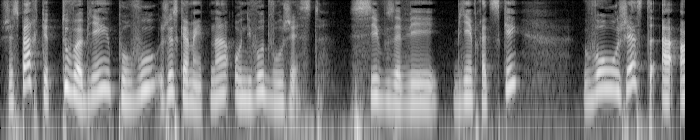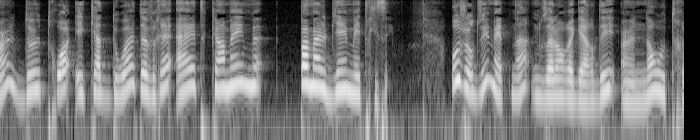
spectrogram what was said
J'espère que tout va bien pour vous jusqu'à maintenant au niveau de vos gestes. Si vous avez bien pratiqué, vos gestes à 1, 2, 3 et 4 doigts devraient être quand même pas mal bien maîtrisés. Aujourd'hui, maintenant, nous allons regarder une autre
